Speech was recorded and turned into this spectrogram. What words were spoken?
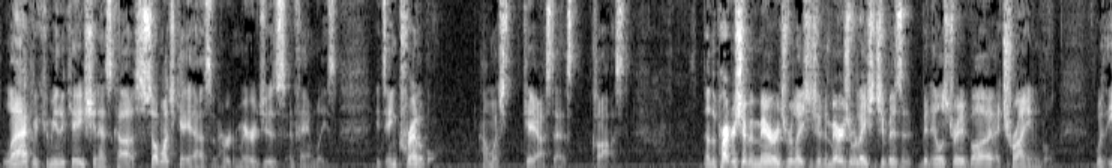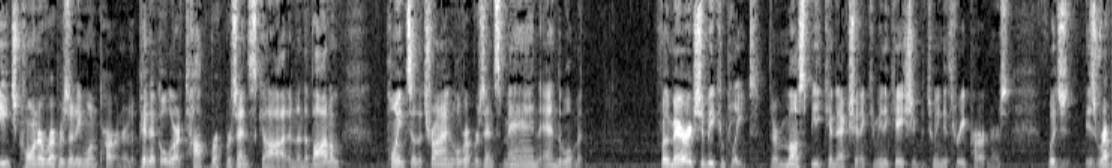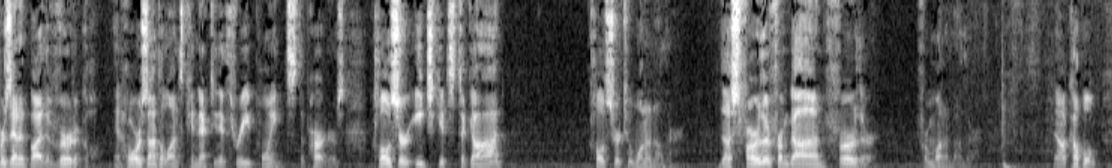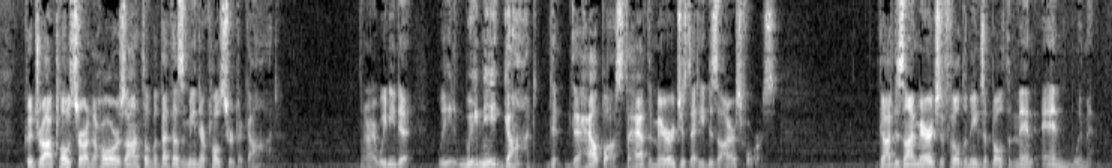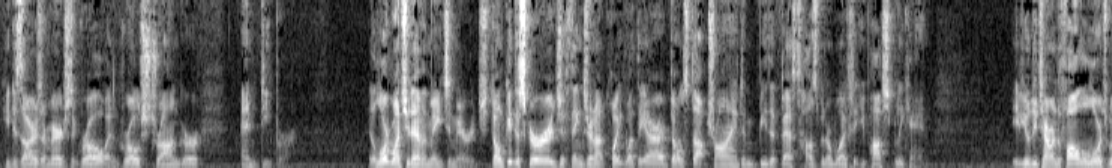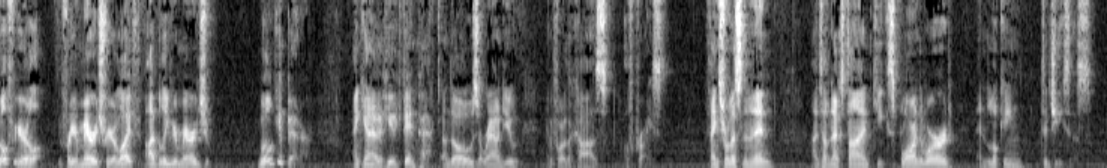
Lack of communication has caused so much chaos and hurt in marriages and families. It's incredible how much chaos that has caused. Now, the partnership and marriage relationship. The marriage relationship has been illustrated by a triangle, with each corner representing one partner. The pinnacle or top represents God, and on the bottom, points of the triangle represents man and the woman. For the marriage to be complete, there must be connection and communication between the three partners, which is represented by the vertical and horizontal lines connecting the three points, the partners, Closer each gets to God, closer to one another. Thus, further from God, further from one another. Now, a couple could draw closer on the horizontal, but that doesn't mean they're closer to God. All right, we need to we we need God to, to help us to have the marriages that He desires for us. God designed marriage to fulfill the needs of both the men and women. He desires our marriage to grow and grow stronger and deeper. The Lord wants you to have an amazing marriage. Don't get discouraged if things are not quite what they are. Don't stop trying to be the best husband or wife that you possibly can. If you'll determine to follow the Lord's will for your for your marriage, for your life, I believe your marriage will get better and can have a huge impact on those around you and for the cause of Christ. Thanks for listening in. Until next time, keep exploring the Word and looking to Jesus.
